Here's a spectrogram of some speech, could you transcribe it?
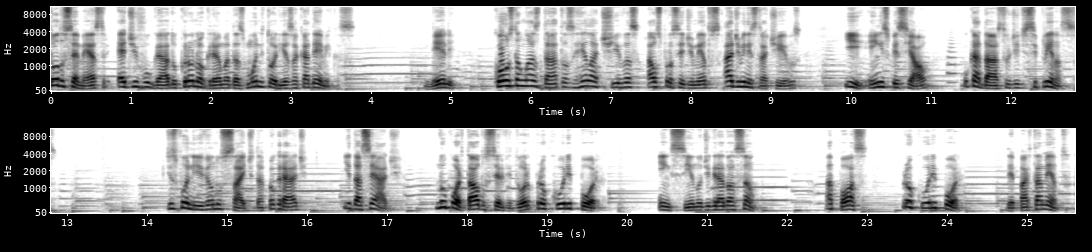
Todo semestre é divulgado o cronograma das monitorias acadêmicas. Nele, constam as datas relativas aos procedimentos administrativos e, em especial, o cadastro de disciplinas. Disponível no site da Prograde e da SEAD. No portal do servidor, procure por Ensino de Graduação. Após, procure por Departamento.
